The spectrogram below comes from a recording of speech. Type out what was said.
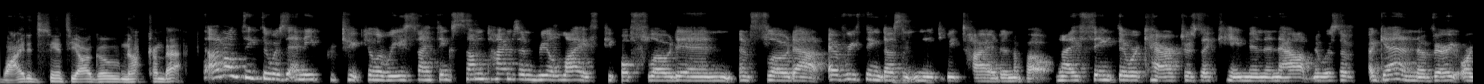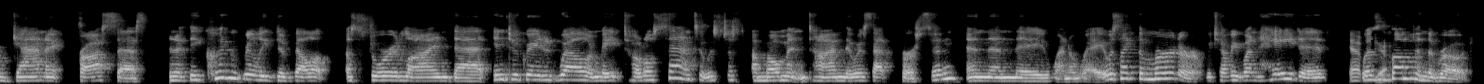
why did Santiago not come back? I don't think there was any particular reason. I think sometimes in real life, people float in and float out. Everything doesn't need to be tied in a bow. And I think there were characters that came in and out. And it was, a, again, a very organic process. And if they couldn't really develop a storyline that integrated well or made total sense, it was just a moment in time. There was that person, and then they went away. It was like the murder, which everyone hated, Yep. was Yeah. a bump in the road.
